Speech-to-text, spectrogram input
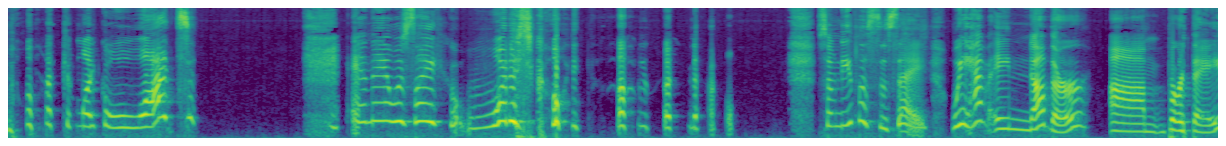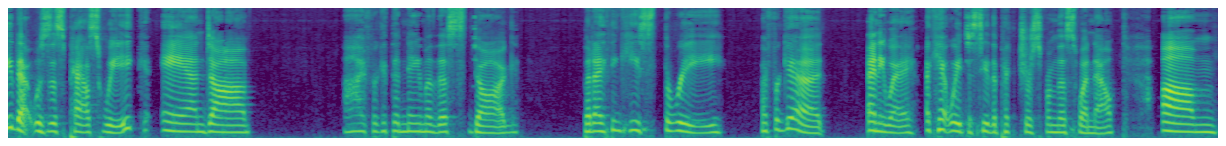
I'm like, what? And it was like, what is going on right now? So, needless to say, we have another um, birthday that was this past week, and uh, I forget the name of this dog, but I think he's three. I forget. Anyway, I can't wait to see the pictures from this one now. Um,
